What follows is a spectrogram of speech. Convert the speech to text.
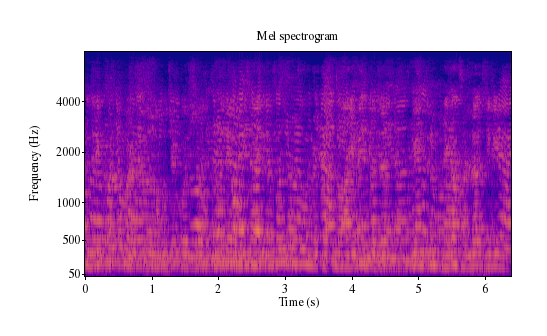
그들이 커녕 말씀을 넘어질 것이요 그들의 어린아이들은 산산조금 낼 것이며 아이된 여자 여인들은 배가 갈라지리로다.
